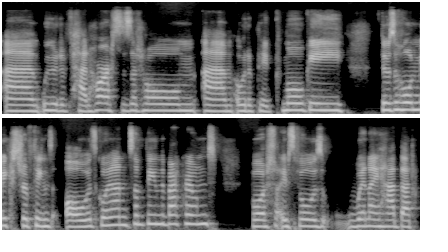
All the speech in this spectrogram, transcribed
Um, we would have had horses at home. Um, I would have played camogie. There was a whole mixture of things always going on, something in the background. But I suppose when I had that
